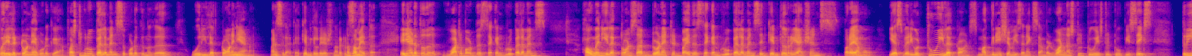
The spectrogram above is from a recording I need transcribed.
ഒരു ഇലക്ട്രോണിനെ കൊടുക്കുക. ഫസ്റ്റ് ഗ്രൂപ്പ് എലമെന്റ്സ് കൊടുക്കുന്നത് ഒരു ഇലക്ട്രോണിനെയാണ്. മനസ്സിലാക്കുക. കെമിക്കൽ റിയാക്ഷൻ നടക്കുന്ന സമയത്ത്. ഇനി അടുത്തത് what about the second group elements how many electrons are donated by the second group elements in chemical reactions പറയാമോ? Yes very good two electrons magnesium is an example one S two two S two two P six three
